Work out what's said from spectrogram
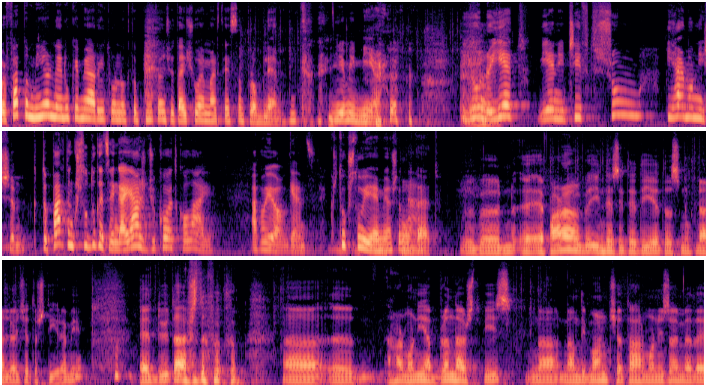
për fat të mirë, ne nuk kemi arritur në këtë pikën që ta quajmë martesën problem. Jemi mirë. Ju në jetë jeni çift shumë i harmonishëm. Të paktën kështu duket se nga jashtë gjykohet kollaj. Apo jo, Genc? Kështu kështu jemi, është e vërtetë. E para, intensiteti i jetës nuk na lë që të shtiremi. E dyta është harmonia brenda shtëpisë na na ndihmon që të harmonizojmë edhe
